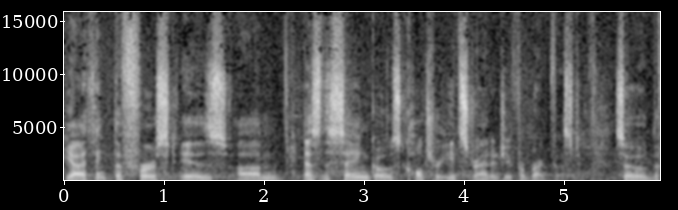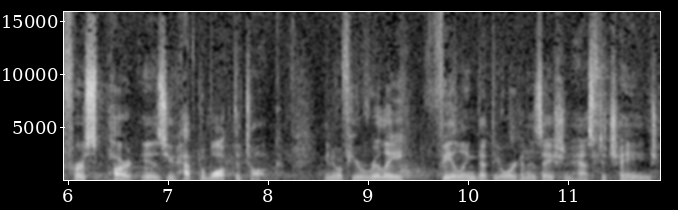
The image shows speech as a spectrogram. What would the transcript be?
Yeah, I think the first is, um, as the saying goes, culture eats strategy for breakfast. So the first part is you have to walk the talk. You know, if you're really feeling that the organization has to change,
